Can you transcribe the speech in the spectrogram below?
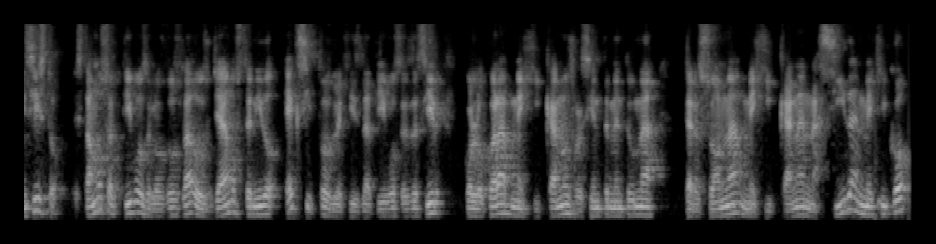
Insisto, estamos activos de los dos lados. Ya hemos tenido éxitos legislativos, es decir, colocar a mexicanos recientemente una persona mexicana nacida en México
